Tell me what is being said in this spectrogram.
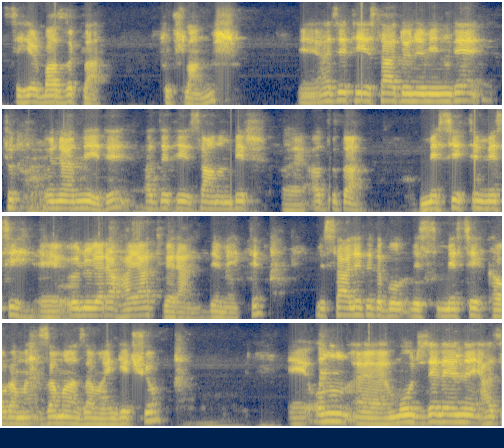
sihirbazlıkla suçlanmış. E, Hz. İsa döneminde tıp önemliydi. Hz. İsa'nın bir e, adı da Mesih'ti. Mesih e, ölülere hayat veren demekti. Risale'de de bu Mesih kavramı zaman zaman geçiyor. E, onun e, mucizelerine, Hz.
